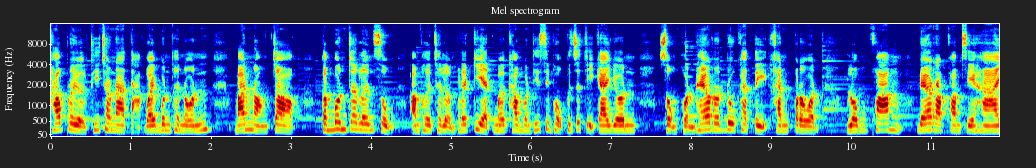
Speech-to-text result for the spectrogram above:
ข้าวเปลือกที่ชาวนาตากไว้บนถนน บ้านหนองจอก ตำบลเจริญสุข อำเภอเฉลิมพระเกียรติ เมื่อค่ำวันที่ 16 พฤศจิกายน ส่งผลให้รถดูคาติคันโปรด ล้มคว่ำได้รับความเสียหาย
